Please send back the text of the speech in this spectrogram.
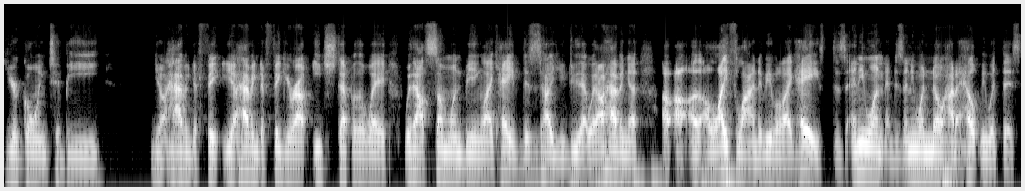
you're going to be you know having to fig- you know, having to figure out each step of the way without someone being like hey this is how you do that without having a a, a, a lifeline to be able to like hey does anyone does anyone know how to help me with this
